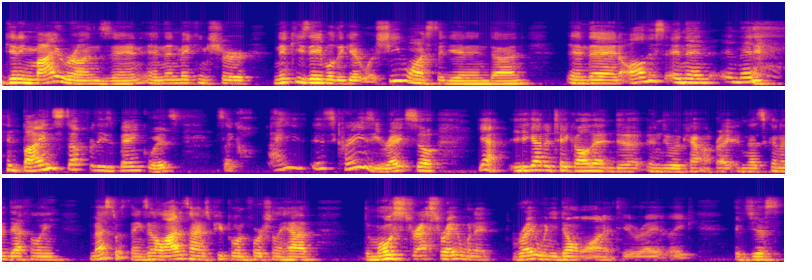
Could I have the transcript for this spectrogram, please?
getting my runs in and then making sure nikki's able to get what she wants to get in done and then all this and then and then buying stuff for these banquets it's like I, it's crazy right so yeah, you got to take all that into into account, right? And that's going to definitely mess with things. And a lot of times, people unfortunately have the most stress right when it right when you don't want it to, right? Like it just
